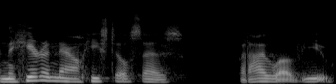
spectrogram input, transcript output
in the here and now, he still says, But I love you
